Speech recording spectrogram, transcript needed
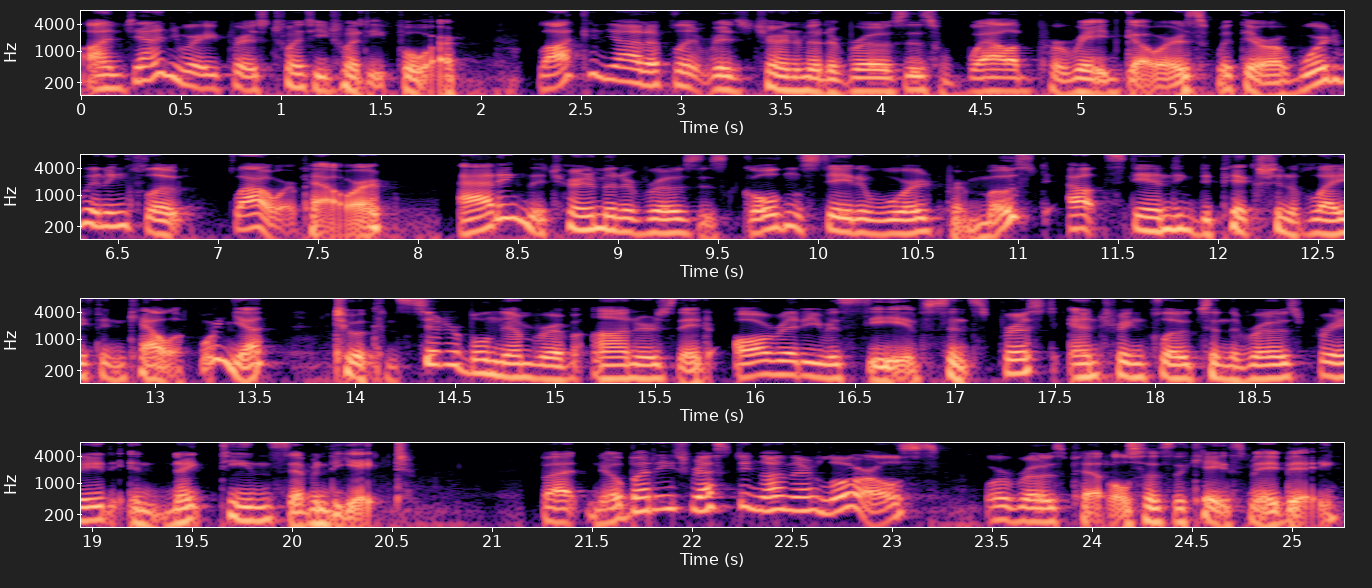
On January 1st, 2024, La Cañada Flintridge Tournament of Roses wowed parade goers with their award winning float Flower Power, adding the Tournament of Roses Golden State Award for Most Outstanding Depiction of Life in California to a considerable number of honors they'd already received since first entering floats in the Rose Parade in 1978. But nobody's resting on their laurels, or rose petals as the case may be.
